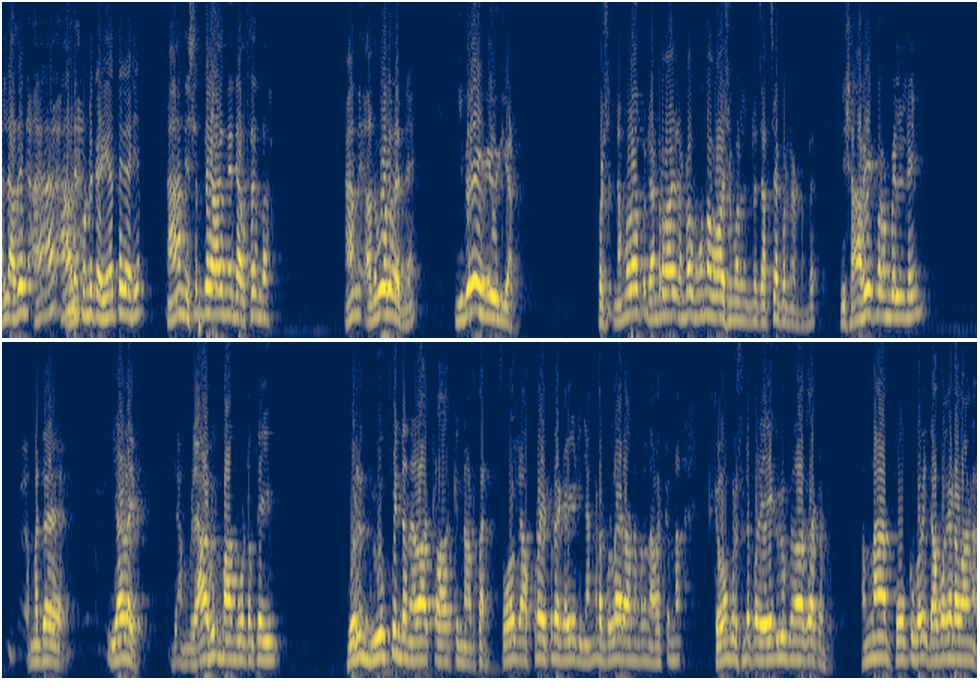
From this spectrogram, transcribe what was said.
അല്ല അത് ആ- ആ- അവരെ കൊണ്ട് കഴിയാത്ത കാര്യം? ആ നിശബ്ദരാകുന്നതിന്റെ അർത്ഥം എന്താ? ആ അതുപോലെ തന്നെ ഇവരെ ഉപയോഗിക്കുകയാണ്. പക്ഷെ നമ്മൾ രണ്ടോ രണ്ടോ മൂന്നോ പ്രാവശ്യം പറഞ്ഞിട്ടുണ്ട് ചർച്ച പറഞ്ഞിട്ടുണ്ട്. ഈ ഷാഫി പറമ്പലിനെയും മറ്റേ ഇയാളെയും രാഹുൽ മാങ്കൂട്ടത്തെയും വെറും ഗ്രൂപ്പിന്റെ നേതാക്കളാക്കി നടത്താൻ തോളിൽ അപ്പുറം ഇപ്പുറം കൈയിട്ട് ഞങ്ങളുടെ പിള്ളേരാണ് നമ്മൾ നടക്കുന്ന കോൺഗ്രസിന്റെ പഴയ എ ഗ്രൂപ്പ് നേതാക്കളെ കണ്ടു. അന്നാ പോക്ക് ഇത് അപകടമാണ്.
